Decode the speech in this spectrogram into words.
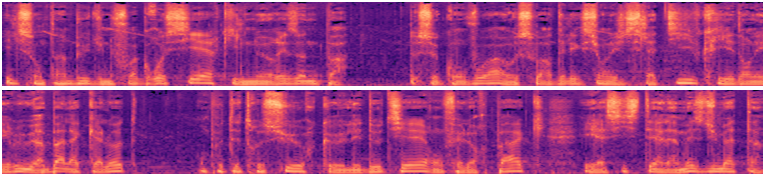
ils sont imbus d'une foi grossière qu'ils ne raisonnent pas. De ce qu'on voit au soir d'élections législatives crier dans les rues à bas la calotte, on peut être sûr que les deux tiers ont fait leur Pâques et assisté à la messe du matin.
